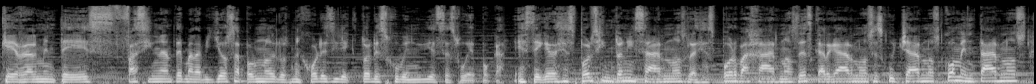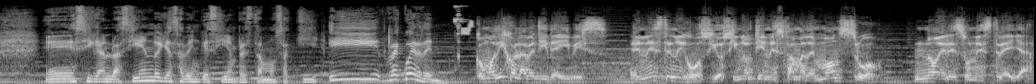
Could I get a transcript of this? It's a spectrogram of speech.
que realmente es fascinante, maravillosa por uno de los mejores directores juveniles de su época. Este, gracias por sintonizarnos, gracias por bajarnos descargarnos, escucharnos, comentarnos. Eh, síganlo haciendo, ya saben que siempre estamos aquí. Y recuerden. Como dijo la Betty Davis, en este negocio, si no tienes fama de monstruo, no eres una estrella.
